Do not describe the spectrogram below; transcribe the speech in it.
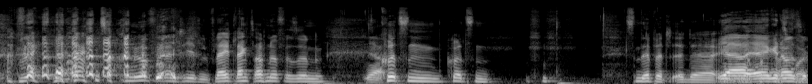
Vielleicht langt es auch nur für den Titel. Vielleicht langt es auch nur für so einen Ja. kurzen, kurzen Snippet in der in Ja, der ja, genau so.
